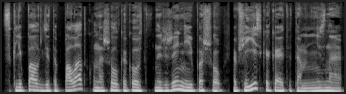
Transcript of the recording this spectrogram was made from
склепал где-то палатку, нашел какого-то снаряжения и пошел. Вообще есть какая-то там, не знаю,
